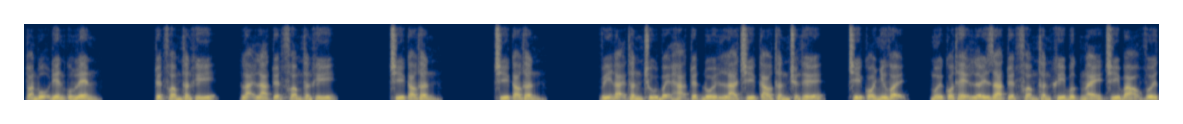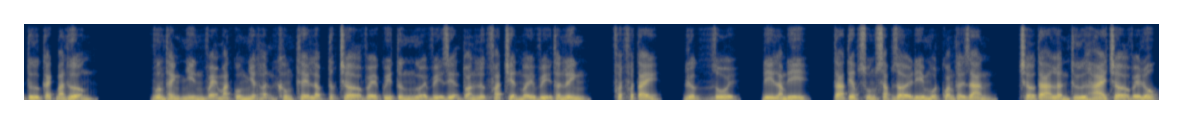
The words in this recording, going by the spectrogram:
toàn bộ điên cuồng lên. Tuyệt phẩm thần khí, lại là tuyệt phẩm thần khí. Trí cao thần. Trí cao thần. Vĩ đại thần chủ bệ hạ tuyệt đối là trí cao thần truyền thế, chỉ có như vậy mới có thể lấy ra tuyệt phẩm thần khí bực này trí bảo với tư cách ban thưởng. Vương thành nhìn vẻ mặt cuồng nhiệt hận không thể lập tức trở về quy từng người vị diện toàn lực phát triển mấy vị thần linh, phất phất tay, được rồi, đi làm đi, ta tiếp xuống sắp rời đi một quãng thời gian, chờ ta lần thứ hai trở về lúc,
